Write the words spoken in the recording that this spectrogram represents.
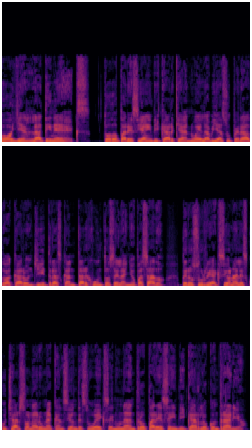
Hoy en Latinex. Todo parecía indicar que Anuel había superado a Carol G tras cantar juntos el año pasado, pero su reacción al escuchar sonar una canción de su ex en un antro parece indicar lo contrario.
